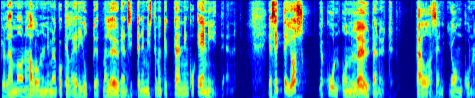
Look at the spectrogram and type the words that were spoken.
kyllähän mä oon halunnut nimenomaan kokeilla eri juttuja, että mä löydän sitten ne, mistä mä tykkään niin kuin eniten. Ja sitten jos ja kun on löytänyt tällaisen jonkun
